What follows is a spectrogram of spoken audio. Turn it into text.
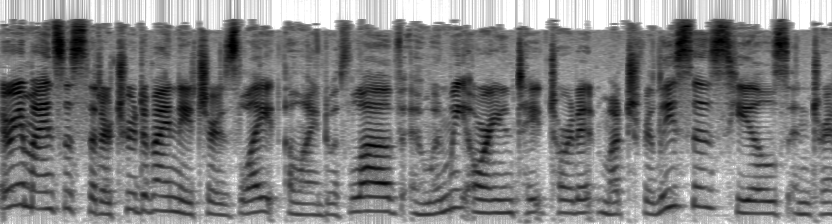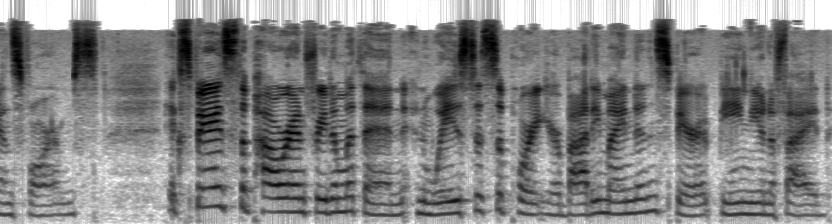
It reminds us that our true divine nature is light aligned with love, and when we orientate toward it, much releases, heals, and transforms. Experience the power and freedom within and ways to support your body, mind, and spirit being unified.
